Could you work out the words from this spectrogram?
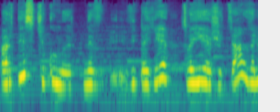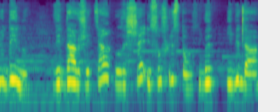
артист чи кумир не віддає своє життя за людину, віддав життя лише Ісус Христос. І біда,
